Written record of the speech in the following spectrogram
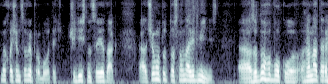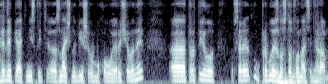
ми хочемо це випробувати. Чи дійсно це є так? Чому тут основна відмінність? З одного боку, граната РГД-5 містить е, значно більше вибухової речовини тротилу, всеред, ну, приблизно 112 грам.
